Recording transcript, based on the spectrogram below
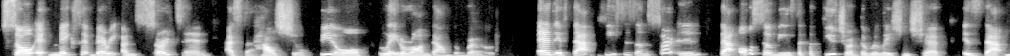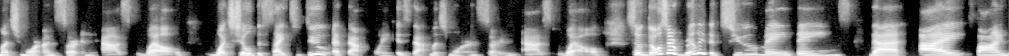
So it makes it very uncertain as to how she'll feel later on down the road. And if that piece is uncertain, that also means that the future of the relationship is that much more uncertain as well. What she'll decide to do at that point is that much more uncertain as well. So, those are really the two main things that I find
